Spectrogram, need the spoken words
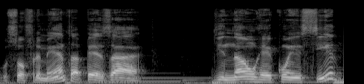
O sofrimento, apesar de não reconhecido,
